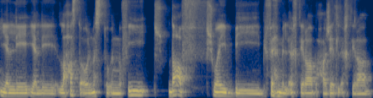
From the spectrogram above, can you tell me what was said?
يلي يلي لاحظته أو لمسته إنه في ضعف شوي بفهم الاغتراب وحاجات الاغتراب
